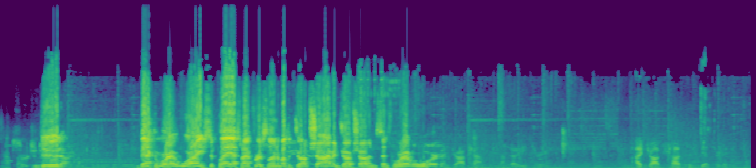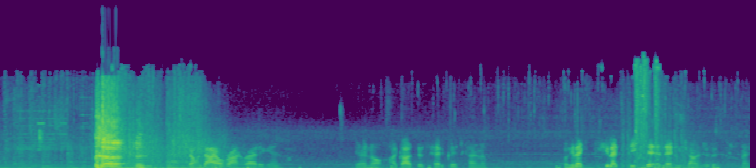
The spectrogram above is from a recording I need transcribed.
That's Search fine. and Dude. Back in World at War, I used to play. That's when I first learned about the drop shot. I've been drop shotting since World at I've War. been drop shot since MW3. I drop shot since yesterday. Don't die over on red again. Yeah, no, I got this head glitch kind of. But he like he like peeked it and then he challenges it. Nice.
